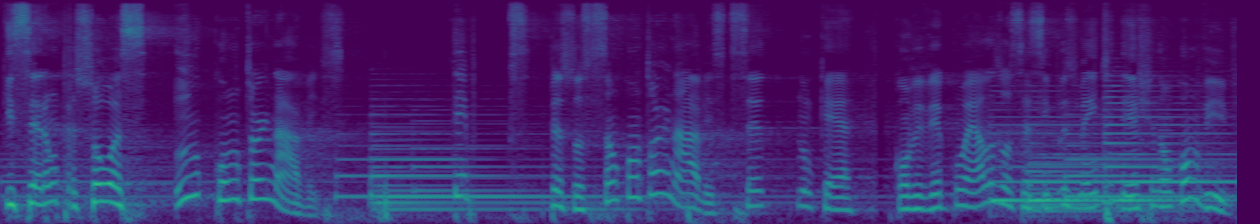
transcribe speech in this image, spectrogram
que serão pessoas incontornáveis. Pessoas que são contornáveis, que você não quer conviver com elas, você simplesmente deixa e não convive.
